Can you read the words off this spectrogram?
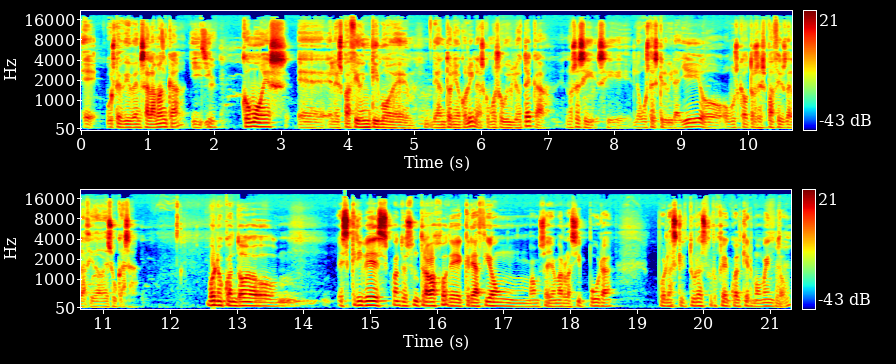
Eh, usted vive en Salamanca y, ¿cómo es eh, el espacio íntimo de, de, Antonio Colinas? ¿Cómo es su biblioteca? No sé si, si le gusta escribir allí o, o, busca otros espacios de la ciudad de su casa. Bueno, cuando escribes, cuando es un trabajo de creación, vamos a llamarlo así, pura, pues la escritura surge en cualquier momento.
